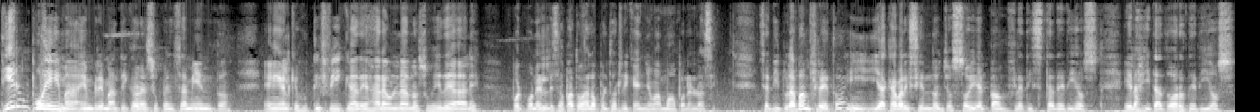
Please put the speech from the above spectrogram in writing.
tiene un poema emblemático de su pensamiento en el que justifica dejar a un lado sus ideales por ponerle zapatos a los puertorriqueños, vamos a ponerlo así. Se titula Panfleto y, acaba diciendo, yo soy el panfletista de Dios, el agitador de Dios,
